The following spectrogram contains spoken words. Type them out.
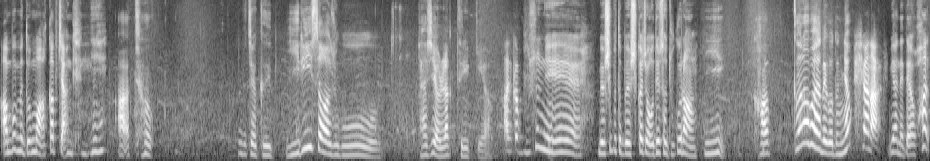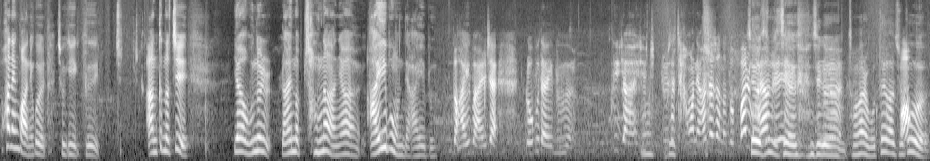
안 보면 너무 아깝지 않겠니? 아, 저 근데 제가 그 일이 있어가지고 다시 연락 드릴게요. 아, 그러니까 무슨 일? 몇 시부터 몇 시까지 어디서 누구랑? 이 가, 끊어봐야 되거든요. 희연아, 미안해. 내가 화, 화낸 거 아니고 저기 그안 끝났지? 야, 오늘 라인업 장난 아니야. 아이브 온대, 아이브. 너 아이브 알지? 러브 다이브. 그 야, 이제 요새 장원에 하자잖아. 너 빨리 제가 와야 지금 돼. 제가 지금 전화를 못 해가지고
